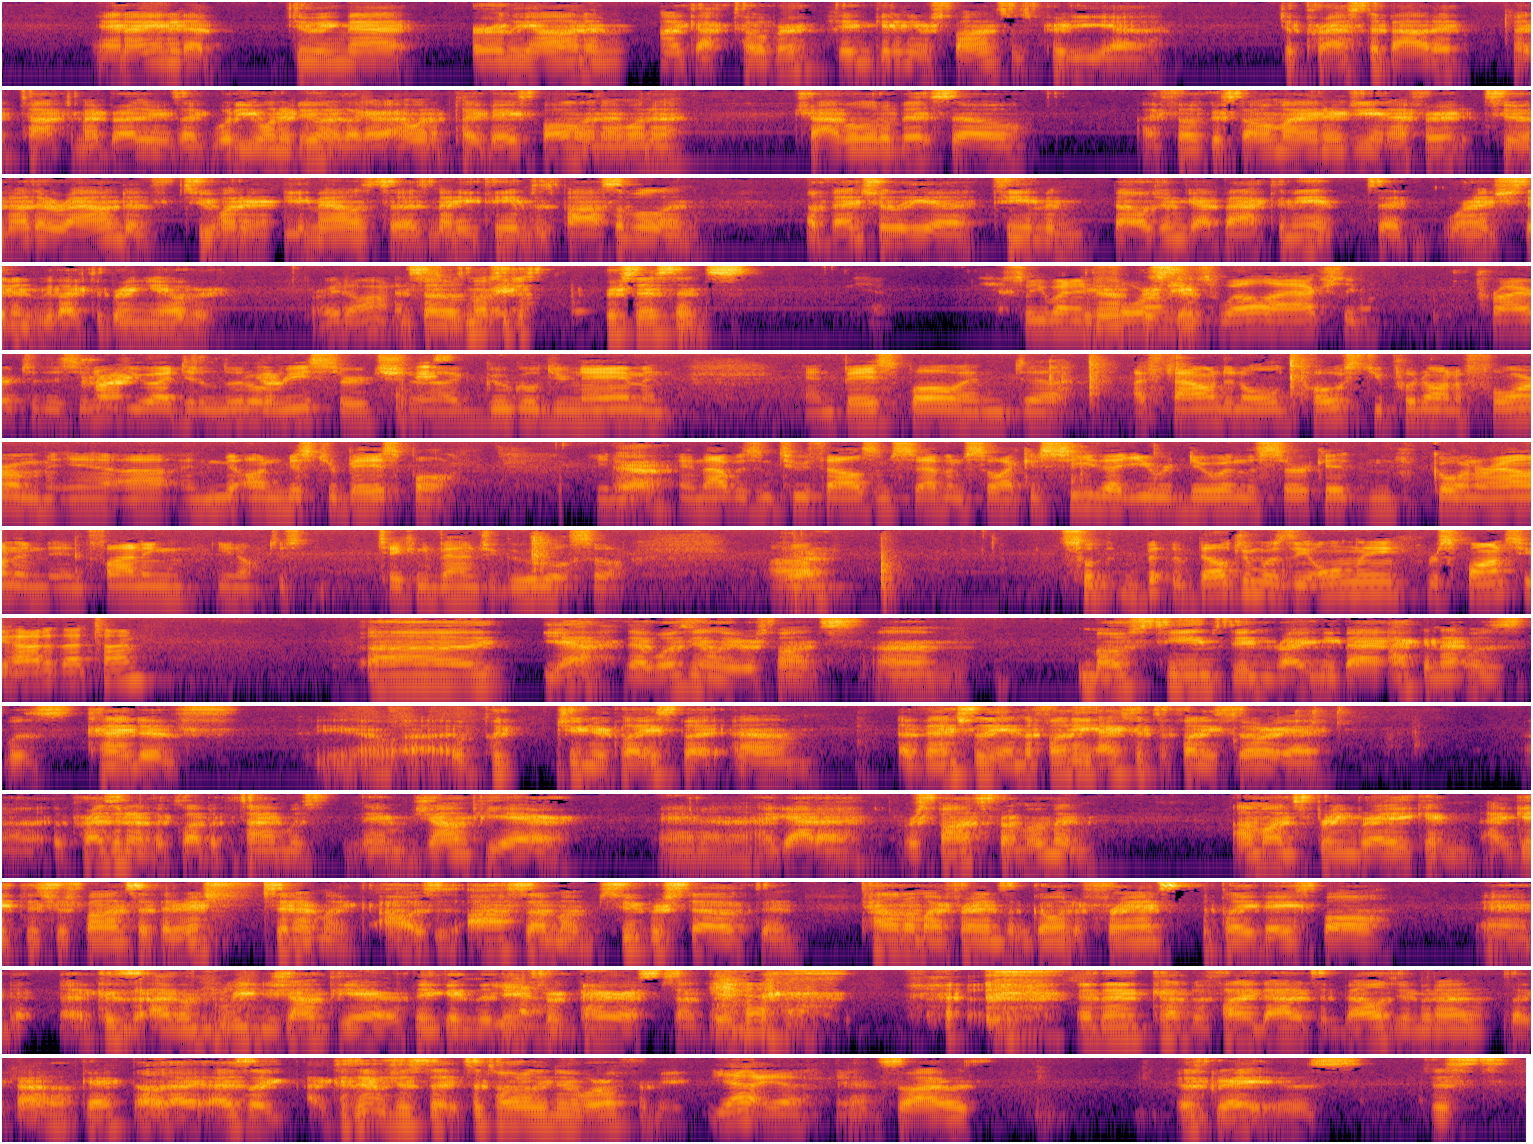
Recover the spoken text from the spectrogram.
And I ended up doing that early on in like October. Didn't get any response, was pretty uh, depressed about it. But talked to my brother, and he's like, What do you want to do? And I was like, I, I want to play baseball and I want to travel a little bit. So I focused all my energy and effort to another round of 200 emails to as many teams as possible, and eventually a team in Belgium got back to me and said, "We're interested and we'd like to bring you over." Right on. And so, so it was mostly just persistence. Yeah. So you went in you know, forums as well. I actually, prior to this interview, I did a little research, uh, Googled your name and and baseball, and uh, I found an old post you put on a forum in, uh, in, on Mr. Baseball. You know, Yeah. and that was in 2007. So I could see that you were doing the circuit and going around and, and finding, you know, just taking advantage of Google. So, um, so B- Belgium was the only response you had at that time. Uh, yeah, that was the only response. Um, most teams didn't write me back, and that was was kind of you know uh, put you in your place. But um, eventually, and the funny actually, it's a funny story. I, uh, the president of the club at the time was named Jean Pierre, and uh, I got a response from him, and I'm on spring break, and I get this response that they're interested. I'm like, oh, this is awesome! I'm super stoked, and telling all my friends I'm going to France to play baseball and because I'm reading Jean Pierre, thinking the Yeah. dude's from Paris or something, and then come to find out it's in Belgium, and I was like, oh, okay. Oh, I, I was like, because it was just a, it's a totally new world for me, Yeah, yeah, yeah. and so I was, it was great. It was just,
